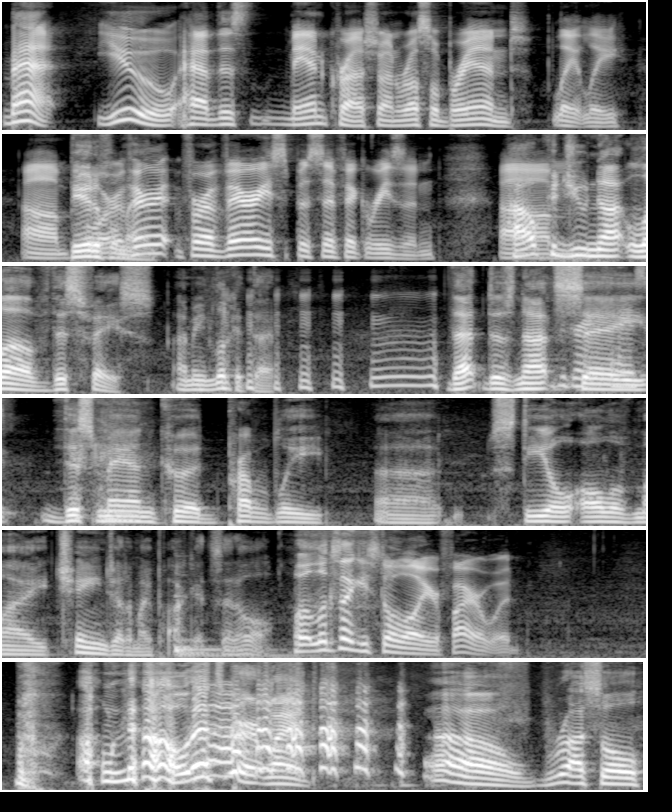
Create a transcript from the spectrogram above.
matt you have this man crush on russell brand lately um Beautiful for a man. very for a very specific reason How Um, could you not love this face? I mean, look at that. that does not It's a great say face. this man could probably uh, steal all of my change out of my pockets at all. well it looks like he stole all your firewood Oh no, that's where it went. oh, Russell.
